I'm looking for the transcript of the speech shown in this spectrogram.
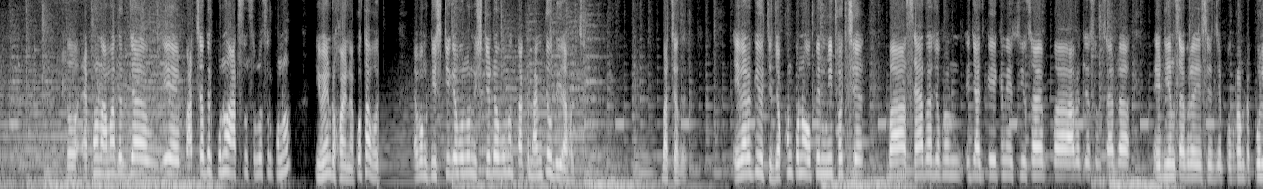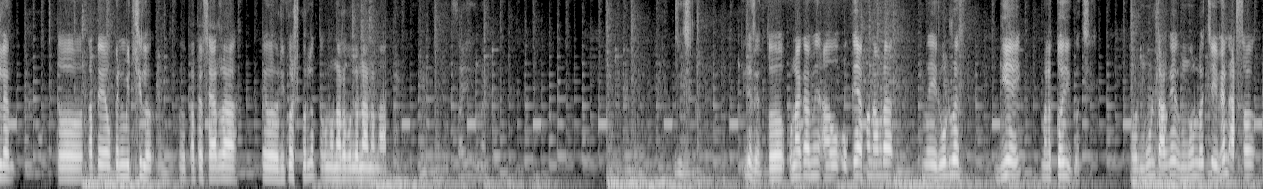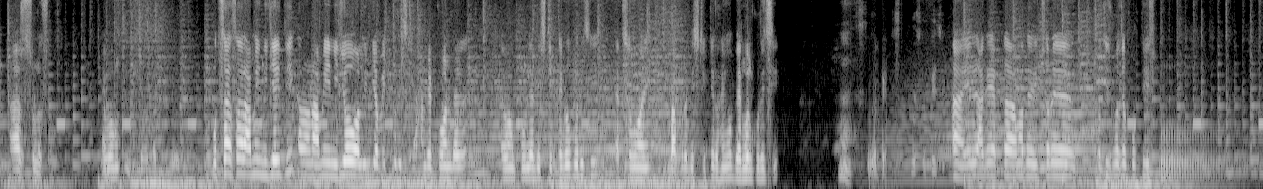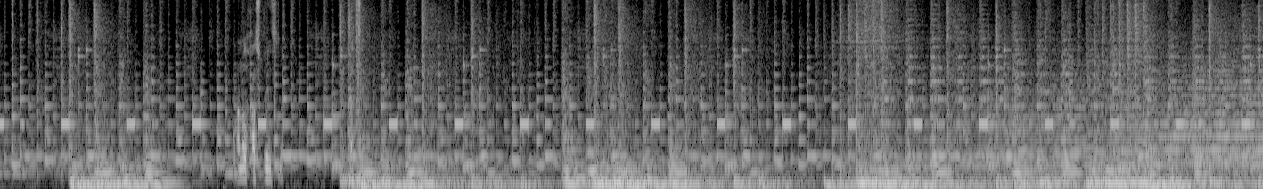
তো এখন আমাদের যা এ বাচ্চাদের কোনো আটশো ষোলোশোর কোনো ইভেন্ট হয় না কোথাও এবং ডিস্ট্রিক্টে বলুন স্টেটে বলুন তাকে নামতেও দেওয়া হচ্ছে বাচ্চাদের। এবারে কি হচ্ছে? যখন কোনো ওপেন মিট হচ্ছে বা স্যাররা যখন এই যে আজকে এখানে সিও সাহেব বা আরও যেসব স্যাররা এডিএম সাহেবরা এসে যে প্রোগ্রামটা করলেন, তো তাতে ওপেন মিট ছিল। তো তাতে স্যাররা রিকোয়েস্ট করলেন তখন ওনারা বলল, না না না। ঠিক আছে? তো ওনাকে আমি ওকে এখন আমরা এই রোড রেস দিয়েই মানে তৈরি করছি। ওর মূল টার্গেট মূল হচ্ছে ইভেন্ট আটশো আর ষোলোশো। এবং উৎসাহ স্যার, আমি নিজেই দিই, কারণ আমি নিজেও অল ইন্ডিয়া মিট করেছি হান্ড্রেড টু হান্ড্রেড এবং পুরুলিয়া ডিস্ট্রিক্ট থেকেও করেছি। একসময় বাঁকুড়া ডিস্ট্রিক্টের হয়েও বেঙ্গল করেছি। পেয়েছে? হ্যাঁ এর আগে একটা আমাদের ঈশ্বরে পঁচিশ বছর পূর্তি ওখানেও ফার্স্ট হয়েছিল। আচ্ছা।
